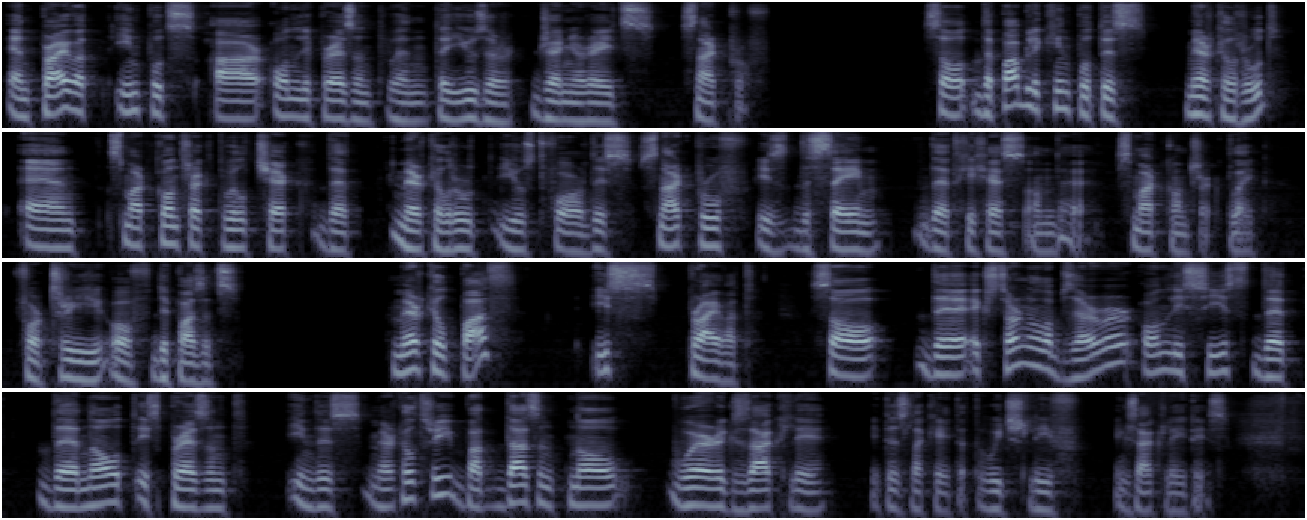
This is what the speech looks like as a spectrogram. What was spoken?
And private inputs are only present when the user generates snark proof. So the public input is Merkle root and smart contract will check that Merkle root used for this snark proof is the same that he has on the smart contract, like for tree of deposits. Merkle path is private. So the external observer only sees that the node is present in this Merkle tree, but doesn't know where exactly it is located, which leaf exactly it is.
